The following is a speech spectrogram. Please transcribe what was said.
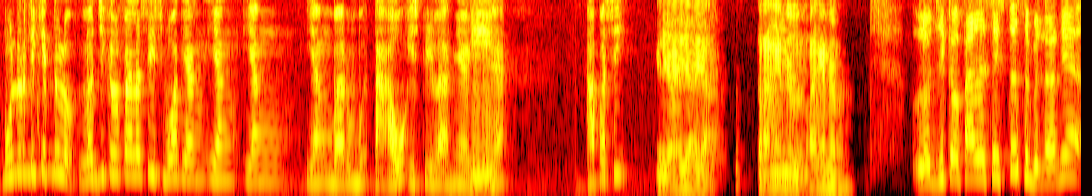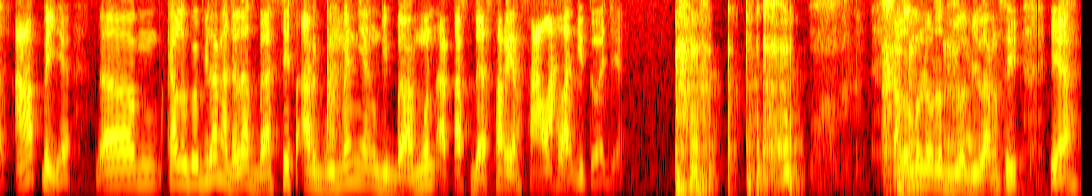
mundur dikit dulu. Logical fallacies buat yang yang yang yang baru tahu istilahnya gitu Hmm. ya. Apa sih? Iya, iya, iya. Terangin dulu, terangin dulu. Logical fallacies itu sebenarnya apa ya? Em, kalau gue bilang adalah basis argumen yang dibangun atas dasar yang salah lah gitu aja. kalau menurut gue bilang sih, ya.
